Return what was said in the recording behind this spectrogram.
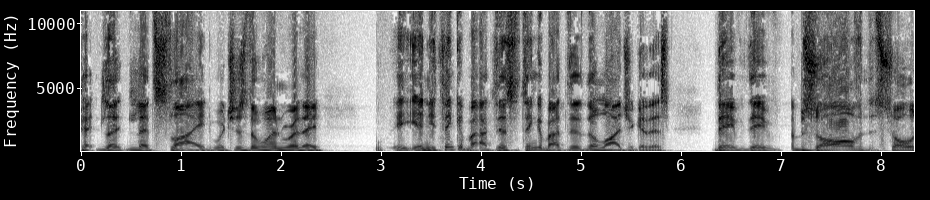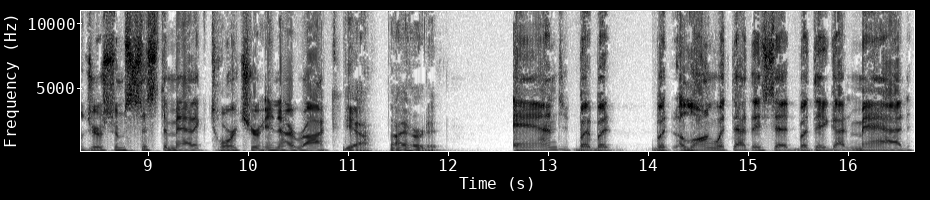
of let, let slide, which is the one where they, and you think about this, think about the, the logic of this. They've they've absolved soldiers from systematic torture in Iraq, Yeah, I heard it. and but but but along with that, they said, but they got mad,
